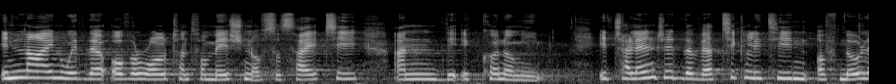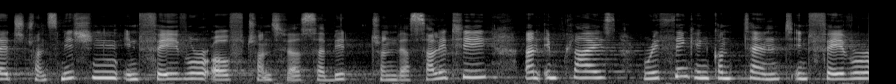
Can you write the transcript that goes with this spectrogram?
in line with the overall transformation of society and the economy. It challenges the verticality of knowledge transmission in favor of transversality and implies rethinking content in favor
